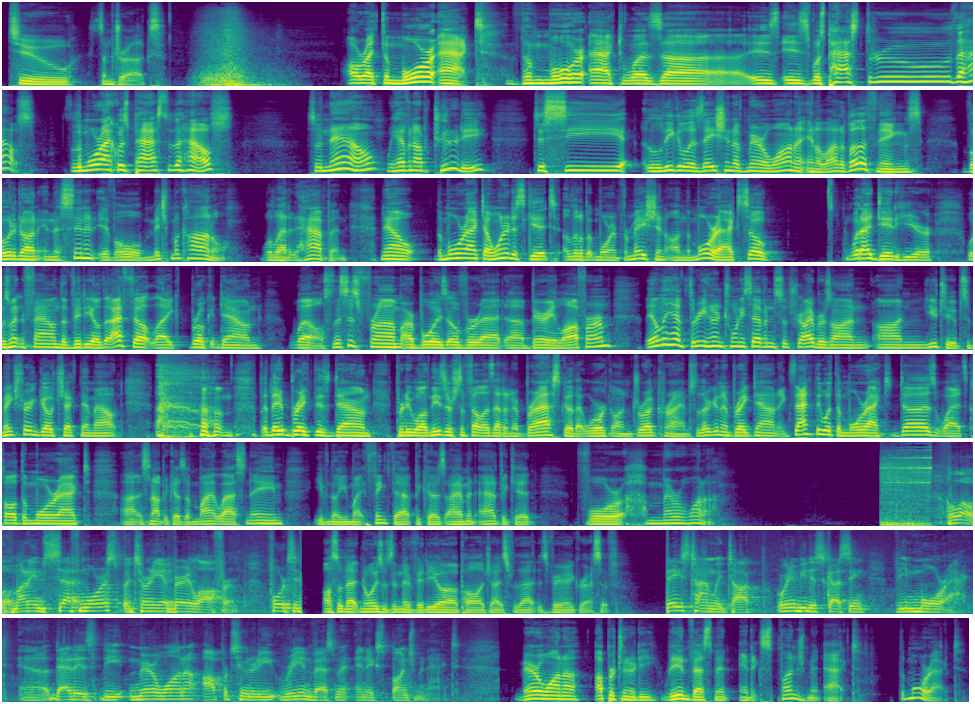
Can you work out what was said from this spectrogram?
to some drugs. All right, the MORE Act. The MORE Act was uh, is is was passed through the House. So the MORE Act was passed through the House. So now we have an opportunity to see legalization of marijuana and a lot of other things voted on in the Senate if old Mitch McConnell will let it happen. Now, the MORE Act, I wanted to get a little bit more information on the MORE Act. So what I did here was went and found the video that I felt like broke it down well. So this is from our boys over at uh, Berry Law Firm. They only have 327 subscribers on on YouTube, so make sure and go check them out. um, but they break this down pretty well. And these are some fellas out of Nebraska that work on drug crime, so they're going to break down exactly what the MORE Act does, why it's called the MORE Act. Uh, it's not because of my last name, even though you might think that, because I am an advocate for marijuana. Hello, my name is Seth Morris, attorney at Berry Law Firm. For today. Also, that noise was in their video. I apologize for that. It's very aggressive. Today's Timely Talk, we're going to be discussing the MORE Act. Uh, that is the Marijuana Opportunity Reinvestment and Expungement Act. Marijuana Opportunity Reinvestment and Expungement Act, the MORE Act.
